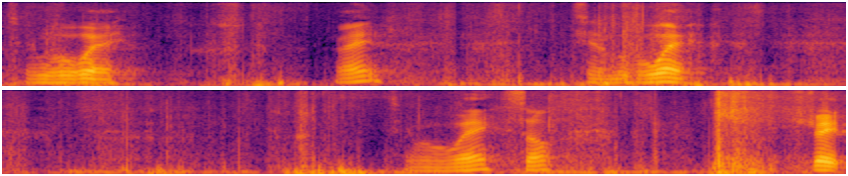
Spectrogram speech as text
He's going to move away. Right? He's going to move away. He's going to move away. So straight,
